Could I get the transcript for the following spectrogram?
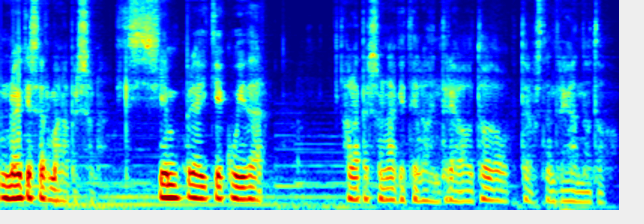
no hay que ser mala persona, siempre hay que cuidar a la persona que te lo ha entregado todo, te lo está entregando todo.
